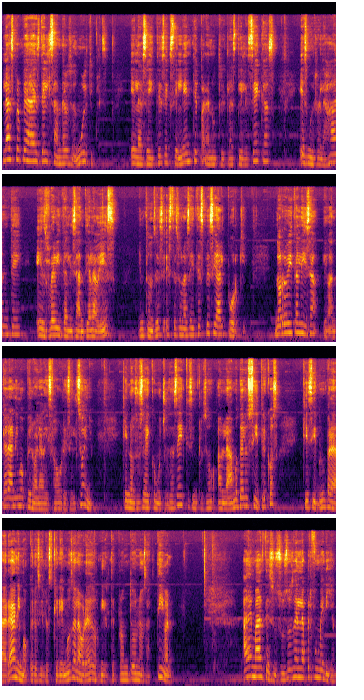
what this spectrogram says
Las propiedades del sándalo son múltiples. El aceite es excelente para nutrir las pieles secas, es muy relajante, es revitalizante a la vez. Entonces este es un aceite especial porque no revitaliza, levanta el ánimo, pero a la vez favorece el sueño, que no sucede con muchos aceites. Incluso hablábamos de los cítricos que sirven para dar ánimo, pero si los queremos a la hora de dormir de pronto nos activan. Además de sus usos en la perfumería,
